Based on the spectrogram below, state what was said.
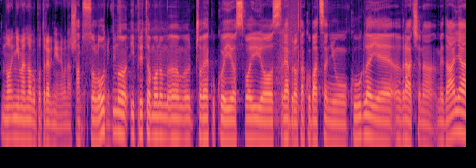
no, njima je mnogo potrebnije nego našim. Apsolutno i pritom onom um, čoveku koji je osvojio srebro tako bacanju kugle je uh, vraćena medalja.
